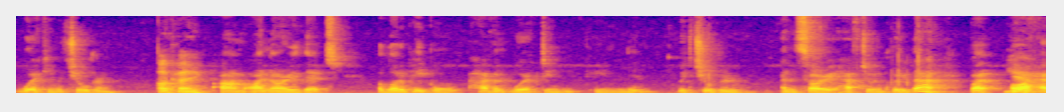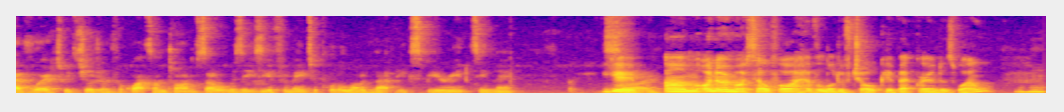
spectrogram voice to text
working with children. okay. Um, I know that a lot of people haven't worked in, in the, with children and so have to include that. But I have worked with children for quite some time, so it was easier for me to put a lot of that experience in there. Yeah. Um, I know myself. I have a lot of childcare background as well. hmm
